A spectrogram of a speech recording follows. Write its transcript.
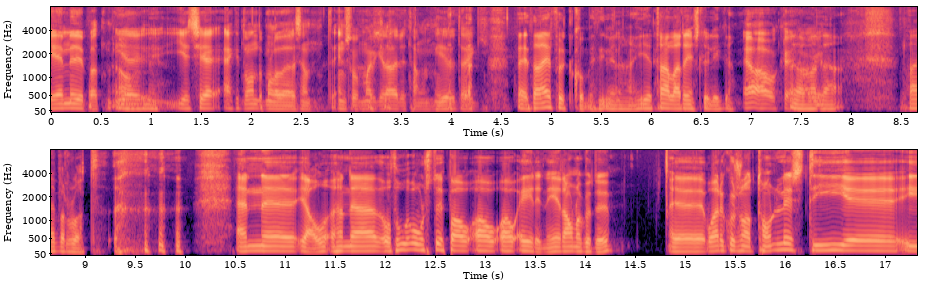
ég er miðjubann, Já, ég, ég sé ekkert vandamál á það samt, eins og margir aðri tala um, ég veit það ekki. Nei, það er fullkomið, ég meina, ég tala reynslu líka. Já, ok, Já, ok. þannig að það er bara flott. En uh, já, að og þú ólst upp á, á, á Eyrinni, Ránagötu uh, Var einhver svona tónlist í, uh, í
